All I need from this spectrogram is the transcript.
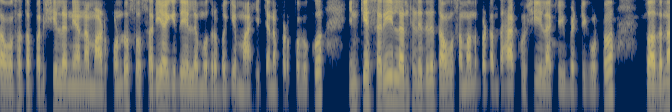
ತಾವು ಸ್ವಲ್ಪ ಪರಿಶೀಲನೆಯನ್ನ ಮಾಡಿಕೊಂಡು ಸೊ ಸರಿಯಾಗಿದೆ ಇಲ್ಲ ಎಂಬುದರ ಬಗ್ಗೆ ಮಾಹಿತಿಯನ್ನ ಪಡ್ಕೋಬೇಕು. ಇನ್ ಕೇಸ್ ಸರಿ ಇಲ್ಲ ಅಂತ ಹೇಳಿದ್ರೆ ತಾವು ಸಂಬಂಧಪಟ್ಟಂತಹ ಕೃಷಿ ಇಲಾಖೆಗೆ ಭೇಟಿ ಕೊಟ್ಟು ಸೊ ಅದನ್ನ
